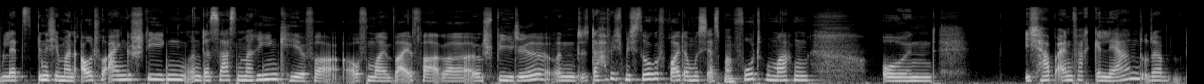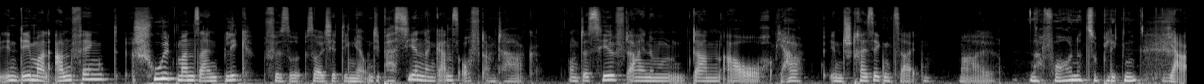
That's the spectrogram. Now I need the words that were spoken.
letzt bin ich in mein Auto eingestiegen und da saß ein Marienkäfer auf meinem Beifahrerspiegel und da habe ich mich so gefreut, da musste ich erst mal ein Foto machen und ich habe einfach gelernt oder indem man anfängt, schult man seinen Blick für so, solche Dinge und die passieren dann ganz oft am Tag und das hilft einem dann auch ja in stressigen Zeiten mal nach vorne zu blicken. Ja.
